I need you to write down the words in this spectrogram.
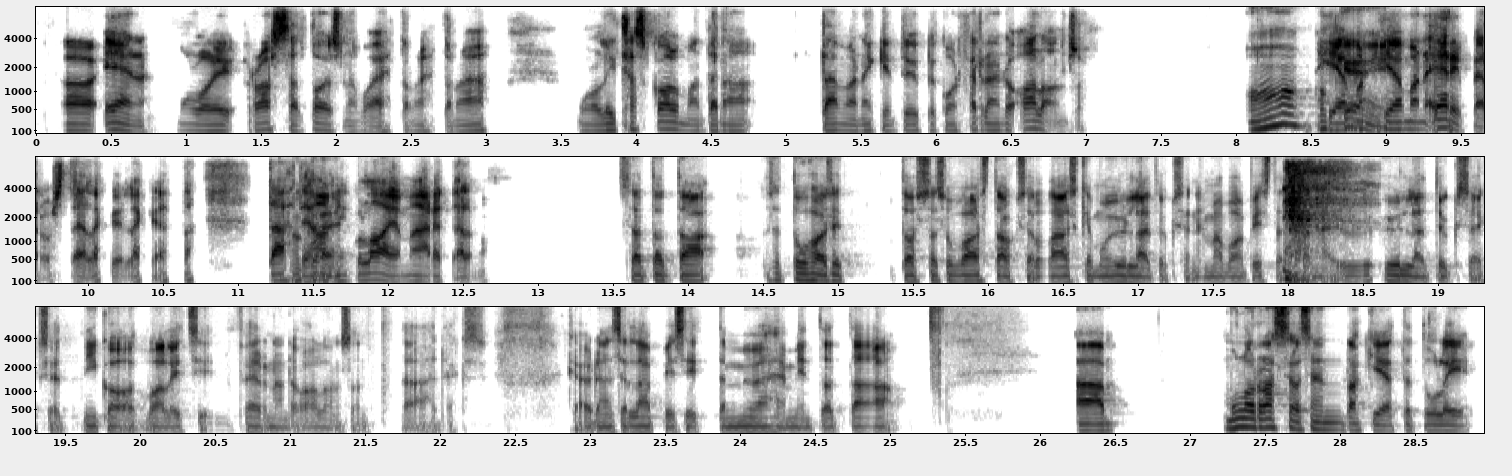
Uh, en. Mulla oli Russell toisena vaihtoehtona ja mulla oli itse asiassa kolmantena tämmöinenkin tyyppi kuin Fernando Alonso. Oh, okay. hieman, hieman eri perusteella kylläkin, että tähtihän okay. on niin kuin laaja määritelmä. Sä, tota, sä tuhoisit tuossa sun vastauksella äsken mun yllätyksen, niin mä voin pistää tänne y- yllätykseksi, että Niko valitsi Fernando Alonson tähdeksi. Käydään se läpi sitten myöhemmin. Tota, äh, mulla on Russell sen takia, että tuli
